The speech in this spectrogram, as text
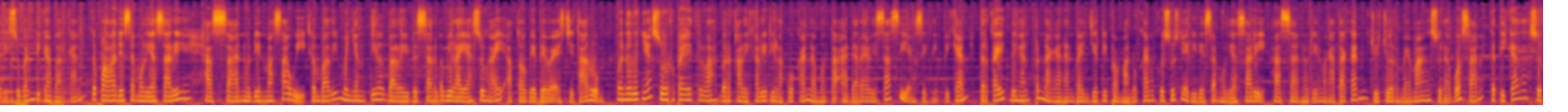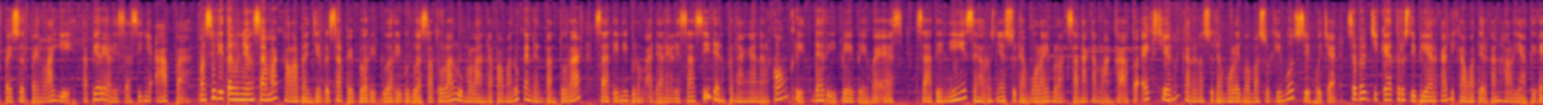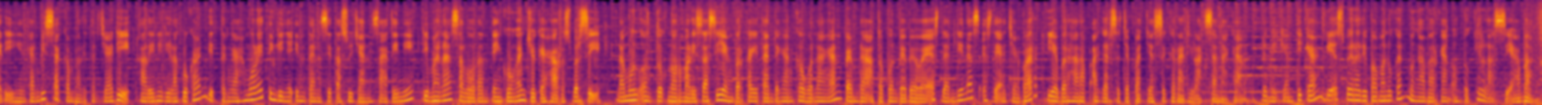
Dari Subang dikabarkan, Kepala Desa Mulyasari Hasanuddin Masawi kembali menyentil Balai Besar Wilayah Sungai atau BBWS Citarum. Menurutnya, survei telah berkali-kali dilakukan namun tak ada realisasi yang signifikan terkait dengan penanganan banjir di Pemanukan khususnya di Desa Mulyasari. Hasanuddin mengatakan, jujur memang sudah bosan ketika survei-survei lagi, tapi realisasinya apa? Masih di tahun yang sama, kala banjir besar Februari 2021 lalu melanda Pamanukan dan Pantura, saat ini belum ada realisasi dan penanganan konkret dari BBWS. Saat ini seharusnya sudah mulai melaksanakan langkah atau action karena sudah mulai memasuki musim hujan. Sebab jika terus dibiarkan dikhawatirkan hal yang tidak diinginkan bisa kembali terjadi. Hal ini dilakukan di tengah mulai tingginya intensitas hujan saat ini di mana saluran lingkungan juga harus bersih. Namun untuk normalisasi yang berkaitan dengan kewenangan Pemda ataupun BBWS dan Dinas SDA Jabar, ia berharap agar secepatnya segera dilaksanakan. Demikian Tika, GSP Radio Pamanukan akan mengabarkan untuk Kilas Siabang.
